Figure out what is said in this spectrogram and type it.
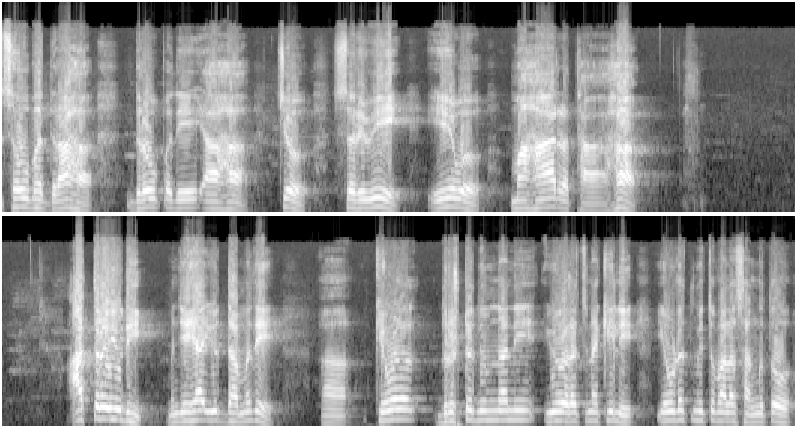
सौभद्राः, द्रौपदेयाः च, सर्वे एव महारथाः। आत्रयुधी म्हणजे ह्या युद्धामध्ये केवळ दृष्टद्युम्नानी व्यूहरचना केली एवढंच मी तुम्हाला सांगतो.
